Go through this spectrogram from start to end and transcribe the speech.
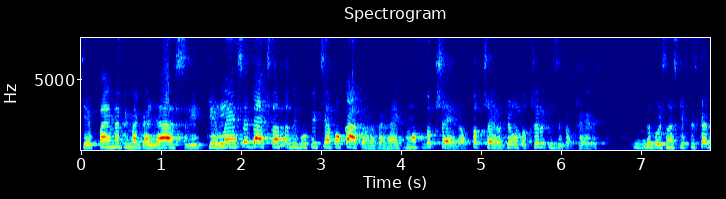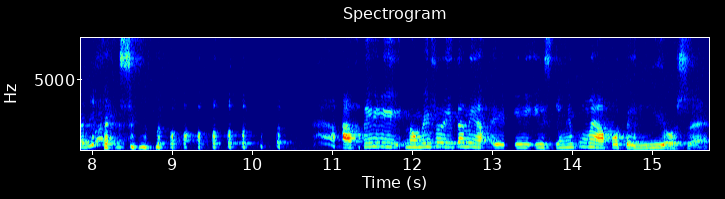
και πάει να την αγκαλιάσει και λες, εντάξει, τώρα θα την βουτήξει από κάτω, ρε παιδάκι μου, αυτό το ξέρω. Το ξέρω και εγώ το ξέρω και εσύ το ξέρεις δεν μπορείς να σκεφτείς κάτι πιο έξυπνο. Αυτή νομίζω ήταν η, η, η, σκηνή που με αποτελείωσε.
